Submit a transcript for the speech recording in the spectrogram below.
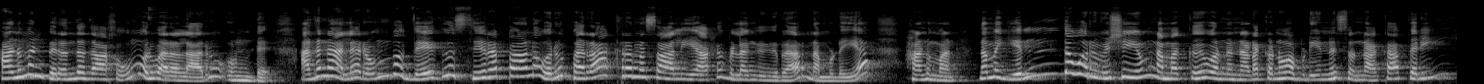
ஹனுமன் பிறந்ததாகவும் ஒரு வரலாறு உண்டு. அதனால் ரொம்ப வெகு சிறப்பான ஒரு பராக்கிரமசாலியாக விளங்குகிறார் நம்முடைய ஹனுமான். நம்ம எந்த ஒரு விஷயம் நமக்கு ஒன்று நடக்கணும் அப்படின்னு சொன்னாக்கா பெரிய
